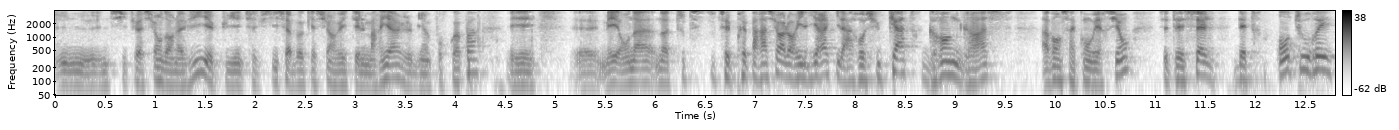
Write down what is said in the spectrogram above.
une, situation dans la vie, et puis si sa vocation avait été le mariage, eh bien pourquoi pas? Et, euh, mais on a, toutes, ces préparations. Alors il dira qu'il a reçu quatre grandes grâces avant sa conversion. C'était celle d'être entouré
